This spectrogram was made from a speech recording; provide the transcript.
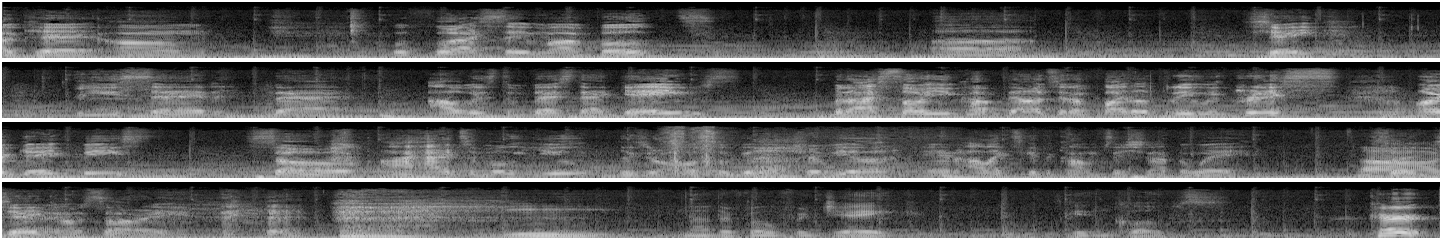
Okay, um, before I say my vote, uh, Jake, you said that I was the best at games, but I saw you come down to the final three with Chris on Gang Beast. So I had to vote you because you're also good at trivia, and I like to get the competition out the way. Oh, so Jake, okay. I'm sorry. Hmm, another vote for Jake. It's getting close. Kurt,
